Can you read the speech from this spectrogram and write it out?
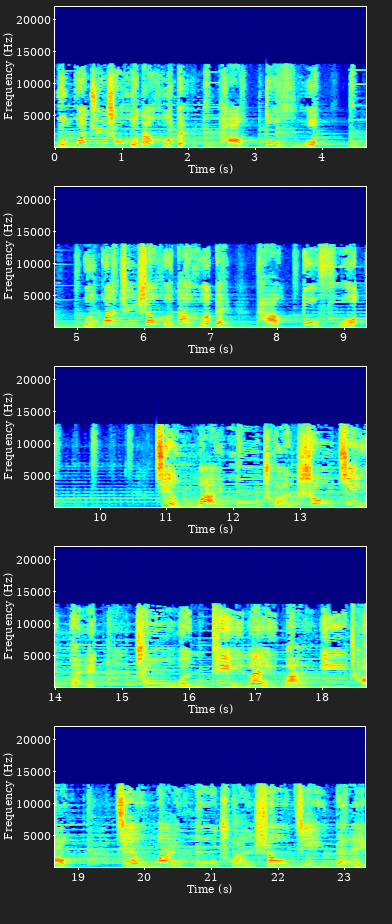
闻官军收河南河北，唐·杜甫。闻官军收河南河北，唐·杜甫。剑外忽传收蓟北，初闻涕泪满衣裳。剑外忽传收蓟北，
